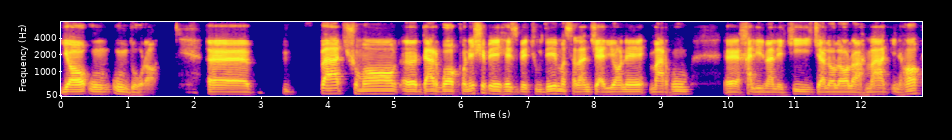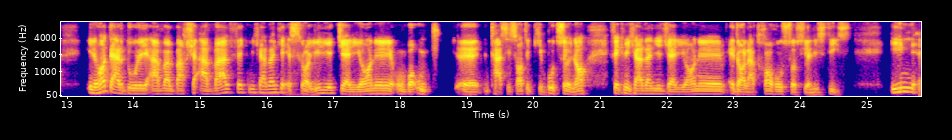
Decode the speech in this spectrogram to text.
یا اون, اون دوران. بعد شما در واکنش به حزب توده مثلا جریان مرحوم خلیل ملکی جلال آل احمد اینها اینها در دوره اول بخش اول فکر می‌کردن که اسرائیل یک جریان اون با اون تاسیسات کیبوتس و اینا فکر می‌کردن یه جریان ادالتخواه و سوسیالیستی است. این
